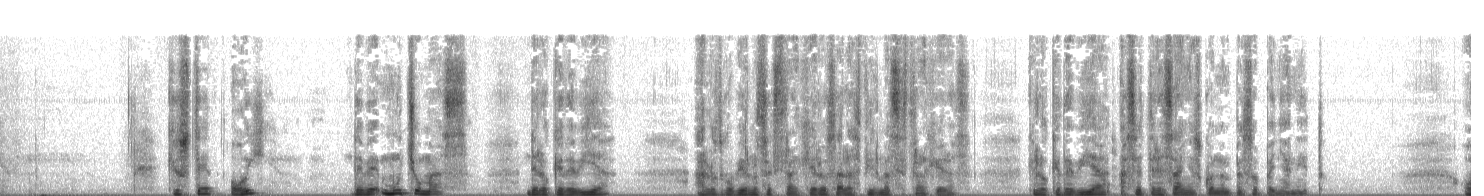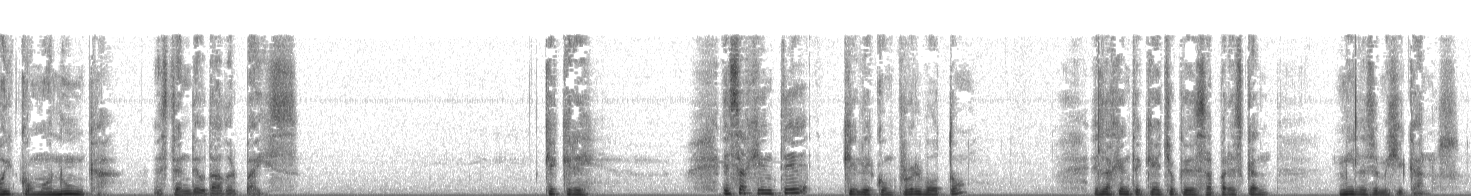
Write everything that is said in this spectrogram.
Que usted hoy debe mucho más de lo que debía a los gobiernos extranjeros, a las firmas extranjeras que lo que debía hace tres años cuando empezó Peña Nieto. Hoy como nunca está endeudado el país. ¿Qué cree? Esa gente que le compró el voto, es la gente que ha hecho que desaparezcan miles de mexicanos.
